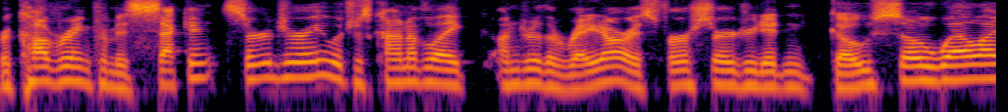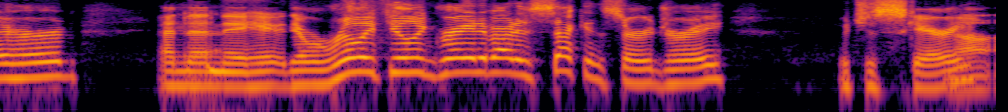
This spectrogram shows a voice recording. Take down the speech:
recovering from his second surgery, which was kind of like under the radar. His first surgery didn't go so well, I heard. And then they they were really feeling great about his second surgery, which is scary. Nah.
